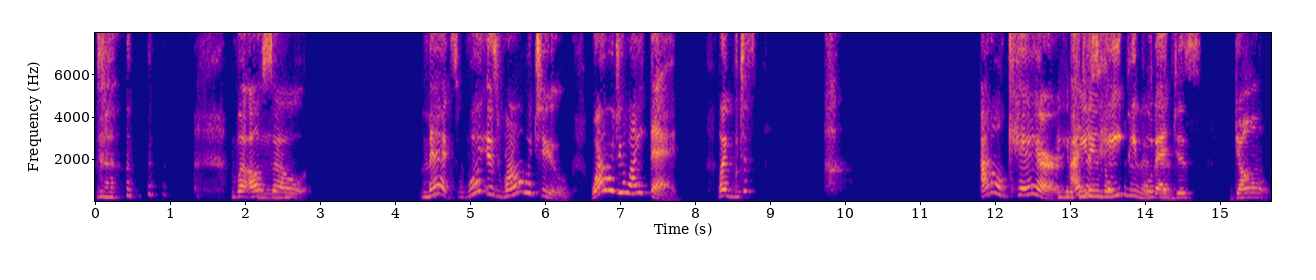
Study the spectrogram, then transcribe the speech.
but also, Max, what is wrong with you? Why would you like that? Like, just I don't care. I just hate believe in it people that just don't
